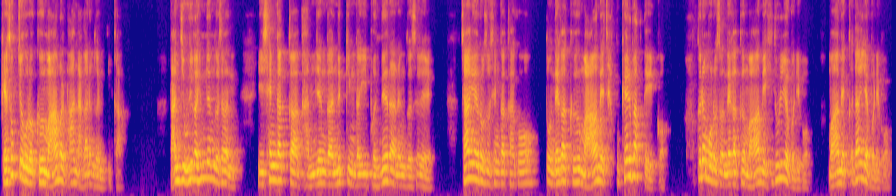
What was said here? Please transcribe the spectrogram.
계속적으로 그 마음을 봐 나가는 거니까. 단지 우리가 힘든 것은 이 생각과 감정과 느낌과 이 번뇌라는 것을 장애로서 생각하고 또 내가 그 마음에 자꾸 결박돼 있고 그럼으로써 내가 그 마음에 휘둘려 버리고 마음에 끄달려 버리고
